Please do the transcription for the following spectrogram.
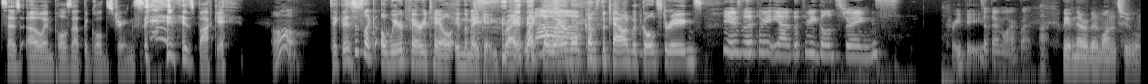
Says oh and pulls out the gold strings in his pocket. Oh, Take this this. is like a weird fairy tale in the making, right? Like the werewolf comes to town with gold strings. Here's the three, yeah, the three gold strings. Creepy. Except they're more, but We have never been one to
